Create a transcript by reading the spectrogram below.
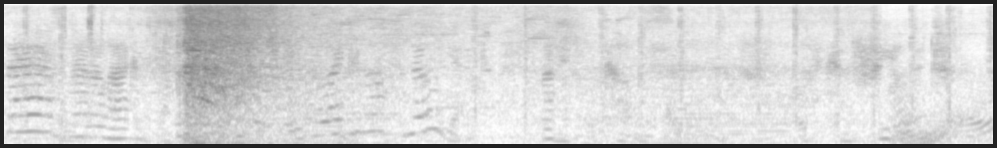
There's a lack of specificity, so I do not know yet. But it will come soon. I can feel it.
